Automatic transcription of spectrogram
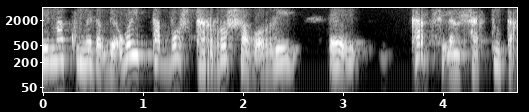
emakume daude, hogeita bost arrosa gorri e, kartzelan sartuta,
